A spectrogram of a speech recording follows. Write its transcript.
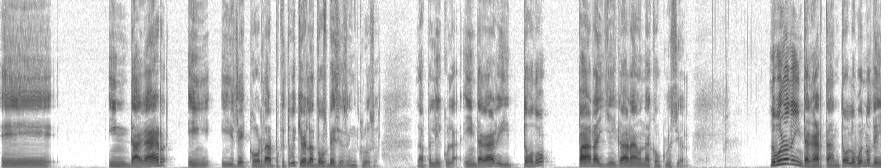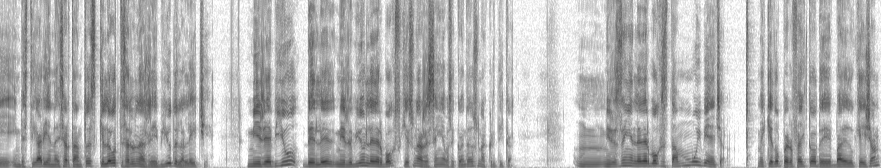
eh, indagar y, recordar, porque tuve que verla dos veces incluso, la película, indagar y todo para llegar a una conclusión. Lo bueno de indagar tanto, lo bueno de investigar y analizar tanto es que luego te sale una review de la leche. Mi review, de mi review en Leatherbox, que es una reseña, básicamente no es una crítica. Mm, mi reseña en Leatherbox está muy bien hecha. Me quedó perfecto de Bad Education.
